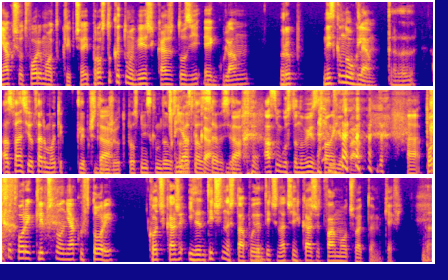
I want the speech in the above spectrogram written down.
някой ще отвори моето клипче и просто като ме вие ще каже този е голям ръб, не искам да го гледам. Да, да, да. Аз това не си отварям моите клипчета, да. между просто не искам да оставя това за себе си. Да. да. Аз съм го установил, затова не ги отварям. да. после отвори клипчето на някой втори, който ще каже идентични неща по идентичен начин и каже това е моят човек, той ме кефи. Да.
